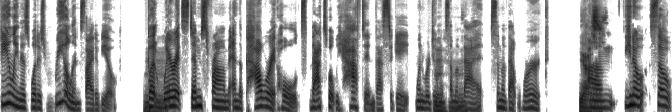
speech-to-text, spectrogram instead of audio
feeling is what is real inside of you. But Mhm. where it stems from and the power it holds, that's what we have to investigate when we're doing some of Mhm. that, some of that work. yes. Um, you know, so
